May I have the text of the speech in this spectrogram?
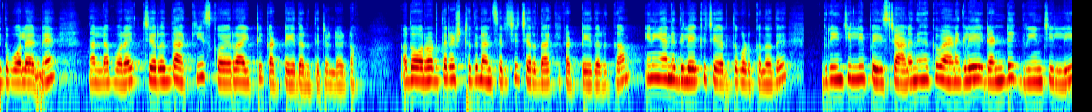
ഇതുപോലെ തന്നെ നല്ല പോലെ ചെറുതാക്കി സ്ക്വയറായിട്ട് കട്ട് ചെയ്തെടുത്തിട്ടുണ്ട് കേട്ടോ. അത് ഓരോരുത്തരുടെ ഇഷ്ടത്തിനനുസരിച്ച് ചെറുതാക്കി കട്ട് ചെയ്തെടുക്കാം. ഇനി ഞാൻ ഇതിലേക്ക് ചേർത്ത് കൊടുക്കുന്നത് ഗ്രീൻ ചില്ലി പേസ്റ്റാണ് നിങ്ങൾക്ക് വേണമെങ്കിൽ രണ്ട് ഗ്രീൻ ചില്ലി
